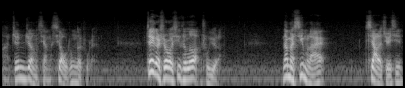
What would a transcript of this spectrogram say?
啊真正想效忠的主人。这个时候希特勒出狱了，那么希姆莱下了决心。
